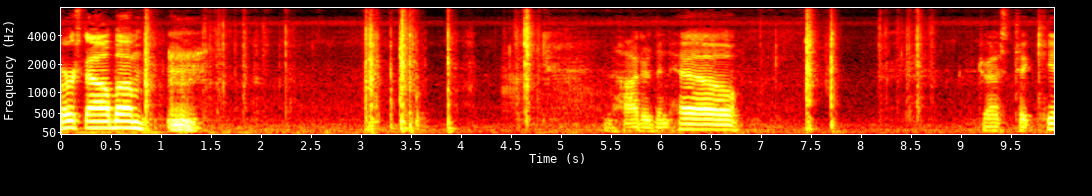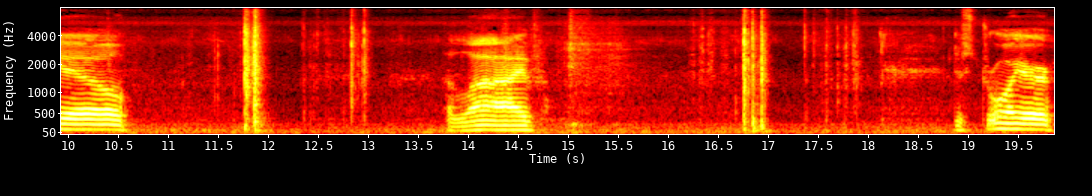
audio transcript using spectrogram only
First album. Hotter Than Hell. Dressed to Kill. Alive. Destroyer.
